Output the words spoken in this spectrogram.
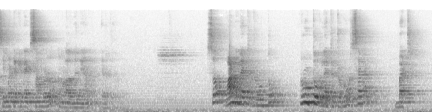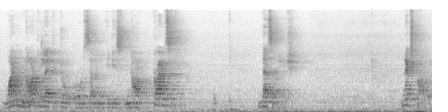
സിമെട്രിക്കിൻ്റെ എക്സാമ്പിൾ നമ്മൾ അത് തന്നെയാണ് എടുത്തത് സോ വൺ റിലേറ്റഡ് ടു റൂട്ട് ടു റൂട്ട് ടു റിലേറ്റഡ് ടു റൂട്ട് സെവൻ ബട്ട് one not related to root 7 it is not transitive that's a relation next problem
